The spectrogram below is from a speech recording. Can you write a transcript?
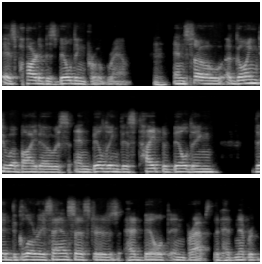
as part of his building program. Mm. And so, uh, going to Abydos and building this type of building that the glorious ancestors had built, and perhaps that had never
